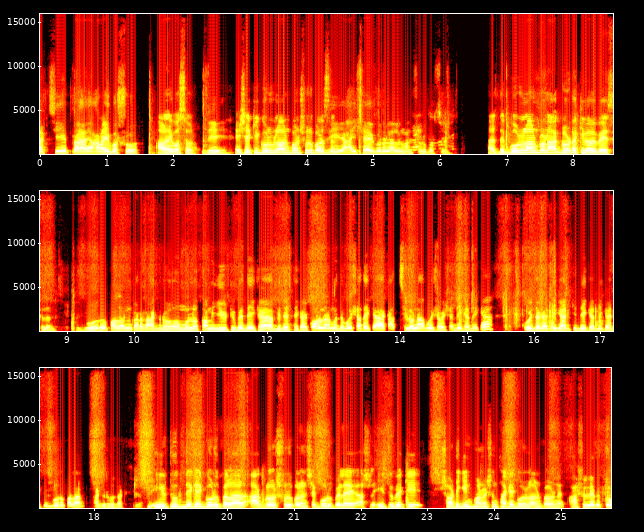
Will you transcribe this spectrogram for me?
আসছি প্রায় আড়াই বছর। আড়াই বছর? জি। এসে কি গরু লালন পালন শুরু আইসা গরু লালন পালন শুরু করছি। তো গরু লালন পালনের আগ্রহটা কীভাবে পেয়েছিলেন? গরু পালন করার আগ্রহ মূলত আমি ইউটিউবে দেখে বিদেশ থেকে করোনার মধ্যে বৈশা থেকে কাজ ছিল না বৈশা বৈশা দেখে দেখে ওই জায়গা থেকে আর কি দেখে দেখে আর কি গরু পালার আগ্রহ জাগছিল। ইউটিউব দেখে গরু পালার আগ্রহ শুরু করলেন সে গরু পেলে। আসলে ইউটিউবে কি সঠিক ইনফরমেশন থাকে গরু লালন পালনের? আসলে তো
